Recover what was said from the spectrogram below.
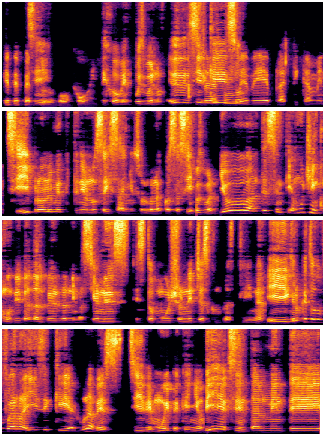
¿qué te perturbó, joven? De joven, pues bueno, he de decir que eso... un bebé prácticamente. Sí, probablemente tenía unos seis años o alguna cosa así. Pues bueno, yo antes sentía mucha incomodidad al ver animaciones stop motion hechas con plastilina y creo que todo fue a raíz de que alguna vez, sí, de muy pequeño, vi accidentalmente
